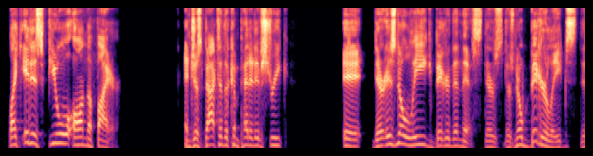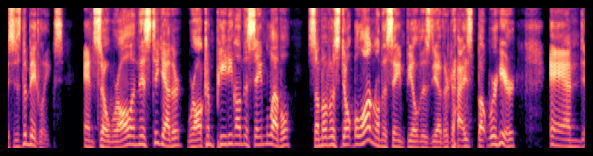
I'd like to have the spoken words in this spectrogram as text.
Like it is fuel on the fire. And just back to the competitive streak. It there is no league bigger than this. There's there's no bigger leagues. This is the big leagues. And so we're all in this together. We're all competing on the same level. Some of us don't belong on the same field as the other guys, but we're here. And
